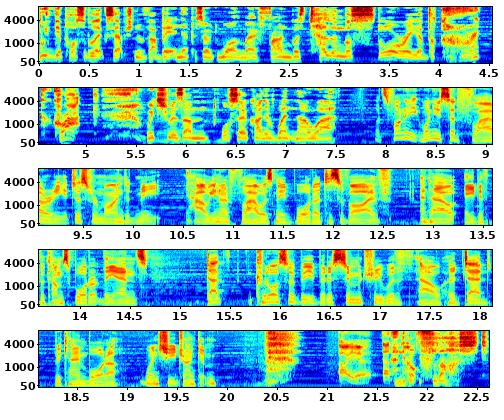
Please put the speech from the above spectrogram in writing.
with the possible exception of that bit in episode one where Fran was telling the story of the crick crack, which was um also kind of went nowhere. It's funny, when you said flowery, it just reminded me how, you know, flowers need water to survive, and how Edith becomes water at the end. That could also be a bit of symmetry with how her dad became water when she drank him. Oh, yeah, that's and got flushed.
